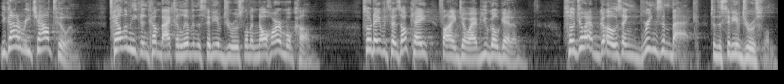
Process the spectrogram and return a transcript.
You got to reach out to him. Tell him he can come back and live in the city of Jerusalem and no harm will come. So David says, Okay, fine, Joab, you go get him. So Joab goes and brings him back to the city of Jerusalem.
